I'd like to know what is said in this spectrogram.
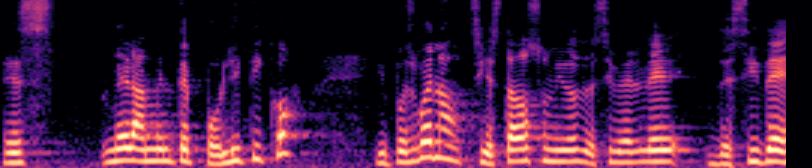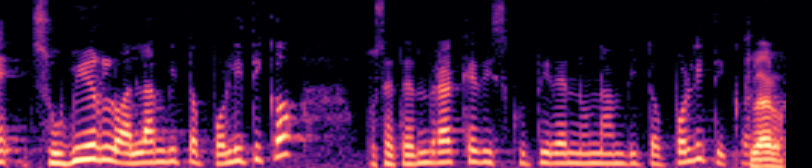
Es meramente político y pues bueno, si Estados Unidos decide, decide subirlo al ámbito político, pues se tendrá que discutir en un ámbito político. Claro.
